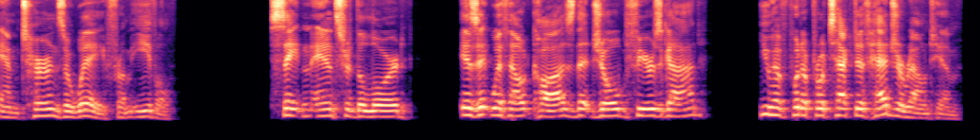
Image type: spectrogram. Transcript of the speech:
and turns away from evil. Satan answered the Lord, Is it without cause that Job fears God? You have put a protective hedge around him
